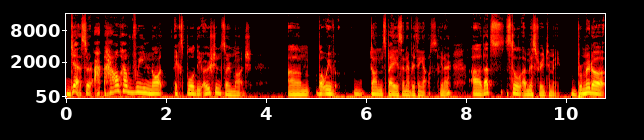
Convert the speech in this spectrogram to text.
yeah. So how have we not explored the ocean so much? Um, but we've done space and everything else. You know, uh, that's still a mystery to me. Bermuda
